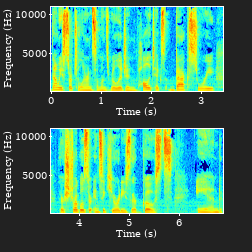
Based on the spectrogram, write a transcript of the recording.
Then we start to learn someone's religion, politics, backstory, their struggles, their insecurities, their ghosts, and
